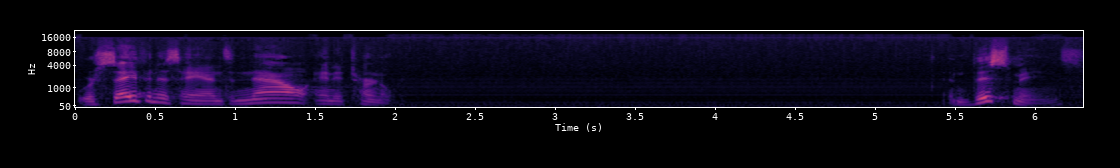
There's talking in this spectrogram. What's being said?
we're safe in His hands now and eternally. And this means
